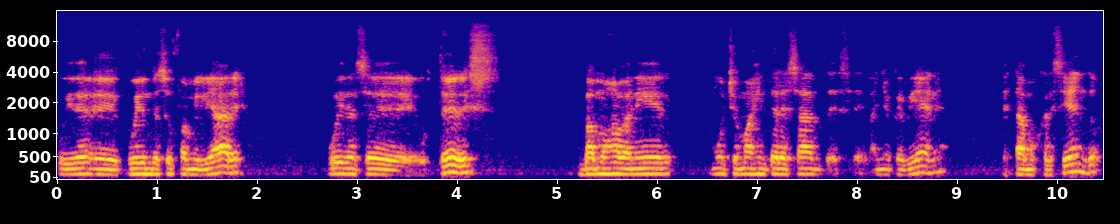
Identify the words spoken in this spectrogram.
cuiden, eh, cuiden de sus familiares, cuídense ustedes, vamos a venir mucho más interesantes el año que viene, estamos creciendo,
